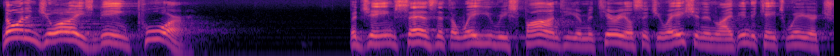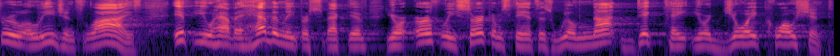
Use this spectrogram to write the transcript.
No one enjoys being poor. But James says that the way you respond to your material situation in life indicates where your true allegiance lies. If you have a heavenly perspective, your earthly circumstances will not dictate your joy quotient.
